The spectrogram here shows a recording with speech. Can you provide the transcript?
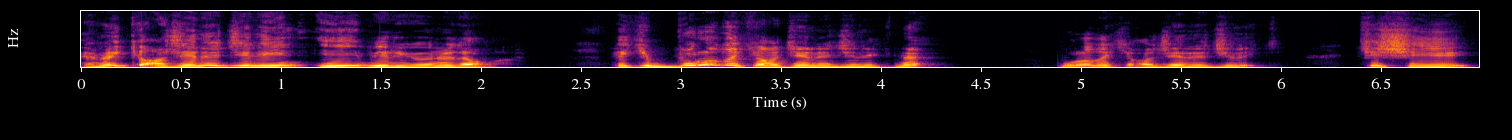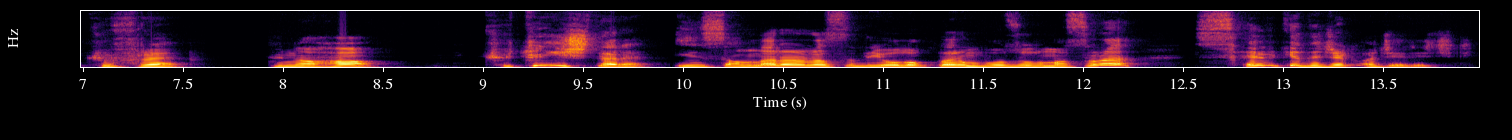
Demek ki aceleciliğin iyi bir yönü de var. Peki buradaki acelecilik ne? Buradaki acelecilik kişiyi küfre, günaha, kötü işlere, insanlar arası diyalogların bozulmasına sevk edecek acelecilik.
